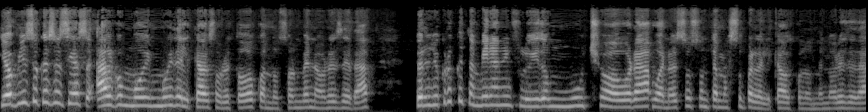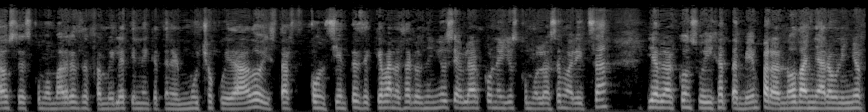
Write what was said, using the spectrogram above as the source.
Yo pienso que eso sí es algo muy, muy delicado, sobre todo cuando son menores de edad, pero yo creo que también han influido mucho ahora, bueno, esos son temas súper delicados con los menores de edad, ustedes como madres de familia tienen que tener mucho cuidado y estar conscientes de qué van a hacer los niños y hablar con ellos como lo hace Maritza y hablar con su hija también para no dañar a un niño,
